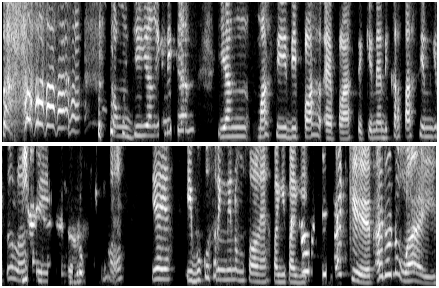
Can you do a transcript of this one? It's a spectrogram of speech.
Tongji yang ini kan yang masih di plas eh plastikin yang dikertasin gitu loh Iya, si grup. Heeh. Iya ya, ibuku sering minum soalnya pagi-pagi. I like it I don't know why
